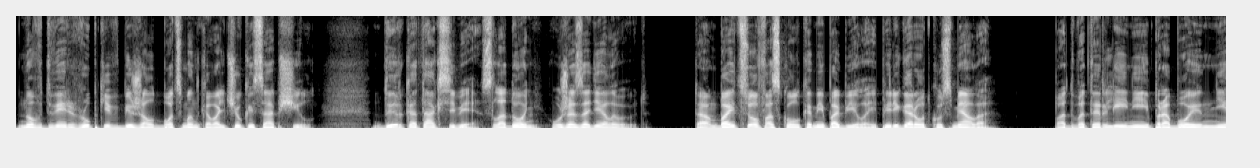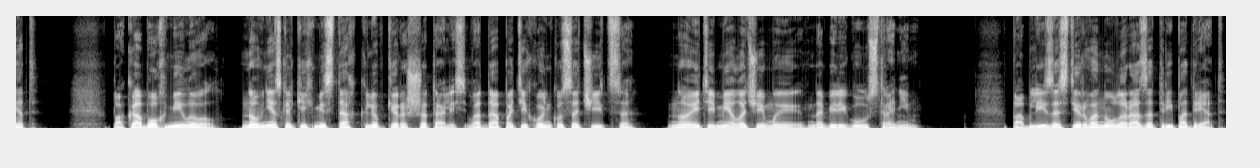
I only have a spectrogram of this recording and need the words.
но в дверь рубки вбежал боцман Ковальчук и сообщил — Дырка так себе, с ладонь, уже заделывают. Там бойцов осколками побило и перегородку смяло. Под ватерлинией пробоин нет. Пока бог миловал, но в нескольких местах клепки расшатались, вода потихоньку сочится. Но эти мелочи мы на берегу устраним. Поблизости рвануло раза три подряд.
